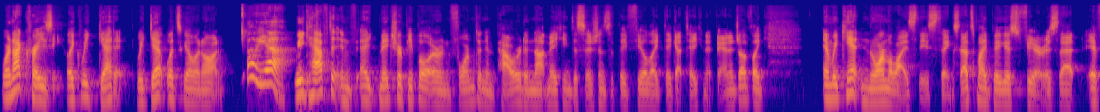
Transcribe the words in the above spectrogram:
we're not crazy. Like we get it. We get what's going on. Oh yeah. We have to in, make sure people are informed and empowered and not making decisions that they feel like they got taken advantage of. Like and we can't normalize these things that's my biggest fear is that if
